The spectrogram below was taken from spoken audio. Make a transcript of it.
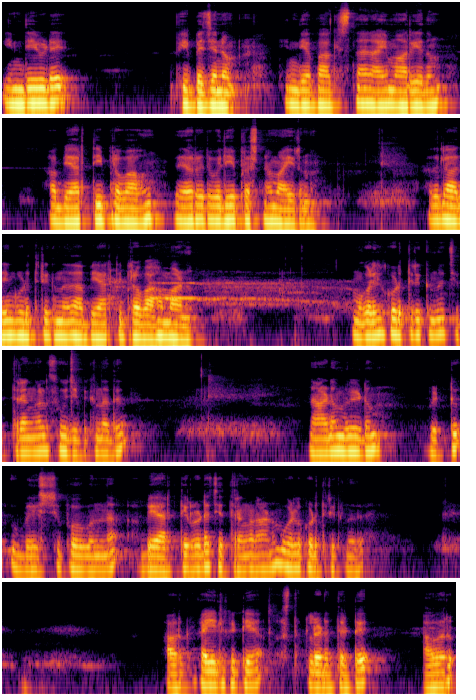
ഇന്ത്യയുടെ വിഭജനം ഇന്ത്യ പാകിസ്ഥാനായി മാറിയതും അഭയാർത്ഥി പ്രവാഹം വേറൊരു വലിയ പ്രശ്നമായിരുന്നു. അതിലാദ്യം കൊടുത്തിരിക്കുന്നത് അഭയാർത്ഥി പ്രവാഹമാണ്. മുകളിൽ കൊടുത്തിരിക്കുന്ന ചിത്രങ്ങൾ സൂചിപ്പിക്കുന്നത് നാടും വീടും വിട്ട് ഉപേക്ഷിച്ചു പോകുന്ന അഭയാർത്ഥികളുടെ ചിത്രങ്ങളാണ് മുകളിൽ കൊടുത്തിരിക്കുന്നത്. അവർക്ക് കയ്യിൽ കിട്ടിയ വസ്തുക്കളെടുത്തിട്ട് അവർ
